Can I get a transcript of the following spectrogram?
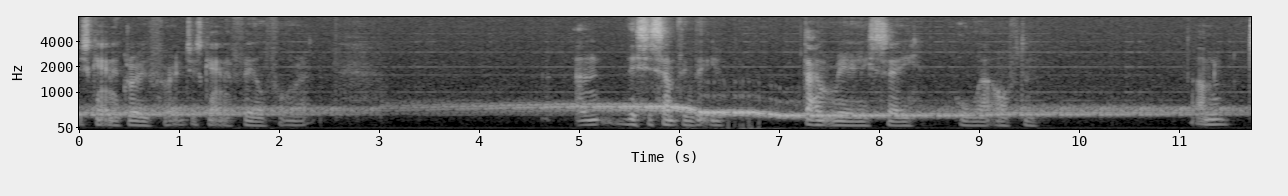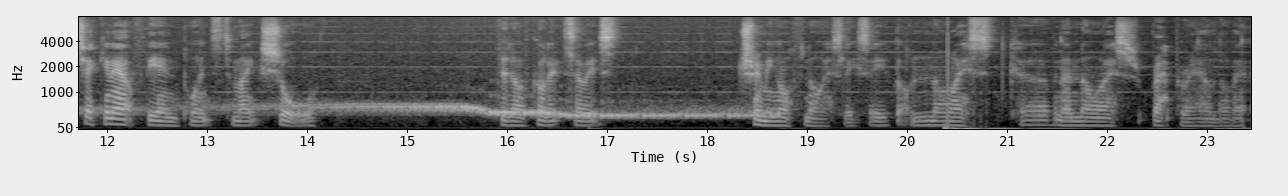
Just getting a groove for it, just getting a feel for it. And this is something that you don't really see all that often. I'm checking out for the endpoints to make sure that I've got it so it's trimming off nicely so you've got a nice curve and a nice wraparound of it.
